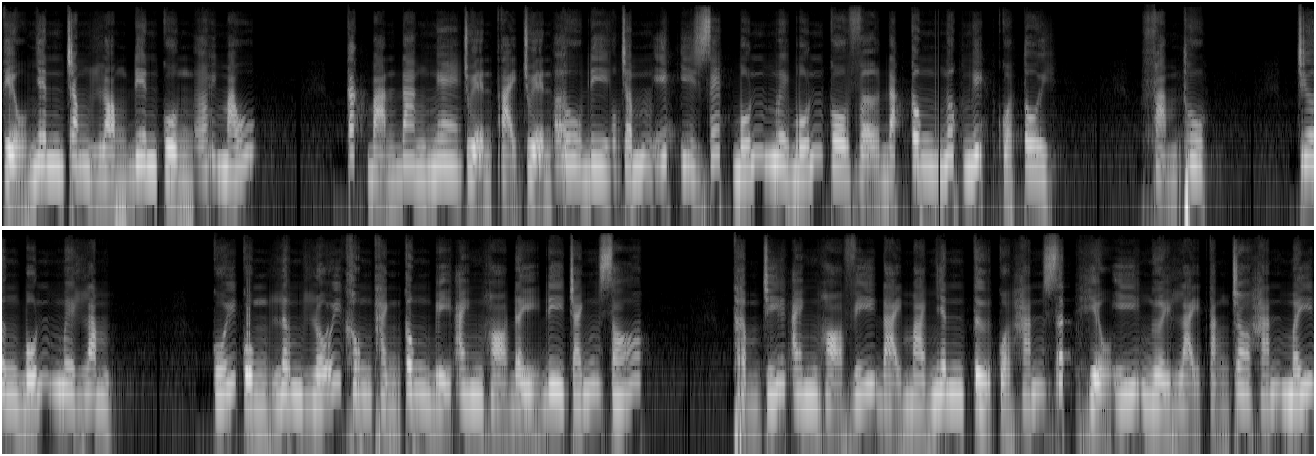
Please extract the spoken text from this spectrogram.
tiểu nhân trong lòng điên cuồng ới máu. Các bạn đang nghe chuyện tại chuyện od.xyz44 cô vợ đặc công ngốc nghích của tôi. Phạm Thu, Chương 45 Cuối cùng lâm lỗi không thành công bị anh họ đẩy đi tránh gió. Thậm chí anh họ vĩ đại mà nhân từ của hắn rất hiểu ý người lại tặng cho hắn mấy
